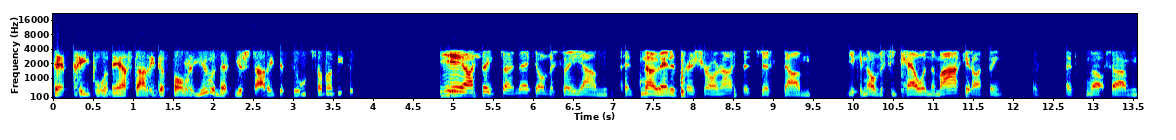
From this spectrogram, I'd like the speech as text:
that people are now starting to follow you and that you're starting to build some momentum? Yeah, I think so, Mac. Obviously, um, it's no added pressure on us. It's just um, you can obviously tell in the market. I think it's not um,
